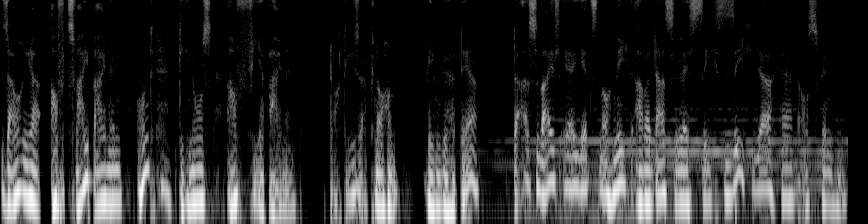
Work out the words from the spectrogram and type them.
Saurier auf zwei Beinen und Dinos auf vier Beinen. Doch dieser Knochen, wem gehört der? Das weiß er jetzt noch nicht, aber das lässt sich sicher herausfinden.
